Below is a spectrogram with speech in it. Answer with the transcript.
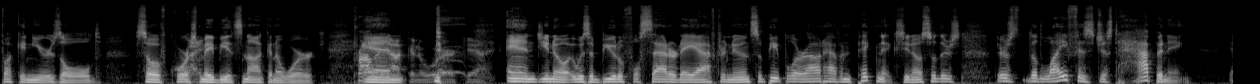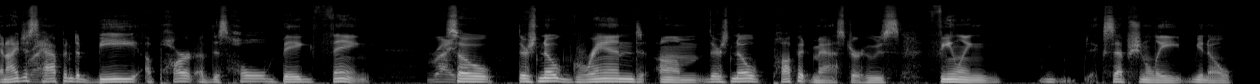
fucking years old. So of course Right. maybe it's not going to work. Probably and, not going to work. Yeah. and you know it was a beautiful Saturday afternoon, so people are out having picnics. You know, so there's there's the life is just happening, and I just Right. happen to be a part of this whole big thing. Right. So there's no grand, um, there's no puppet master who's feeling exceptionally, you know,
